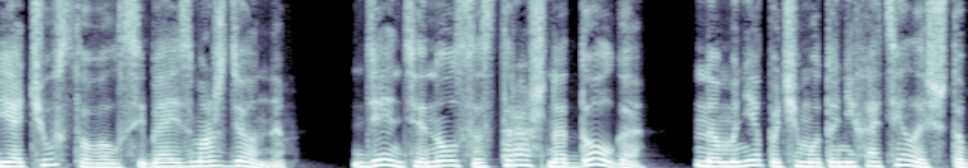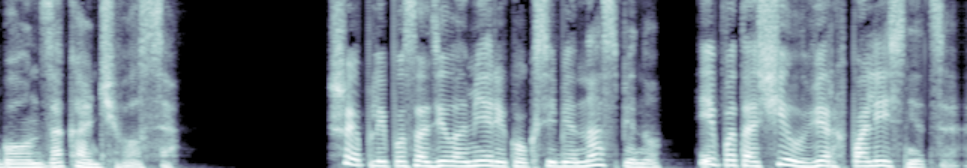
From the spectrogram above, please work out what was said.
Я чувствовал себя изможденным. День тянулся страшно долго, но мне почему-то не хотелось, чтобы он заканчивался. Шепли посадил Америку к себе на спину и потащил вверх по лестнице,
